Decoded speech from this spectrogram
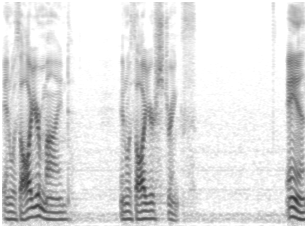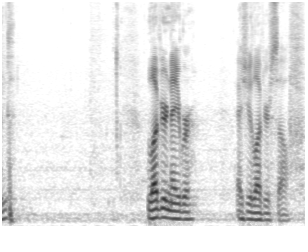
and with all your mind and with all your strength. And love your neighbor as you love yourself.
